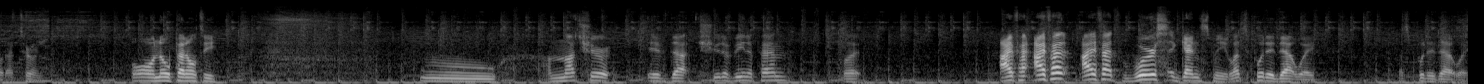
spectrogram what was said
Oh, that turn. Oh, no penalty. Ooh. I'm not sure if that should have been a pen, but I've had I've had I've had worse against me. Let's put it that way. Let's put it that way.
